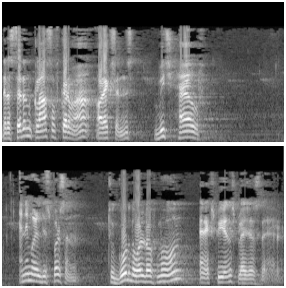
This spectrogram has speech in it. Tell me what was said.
there are certain class of karma or actions which have enabled this person to go to the world of moon and experience pleasures there.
